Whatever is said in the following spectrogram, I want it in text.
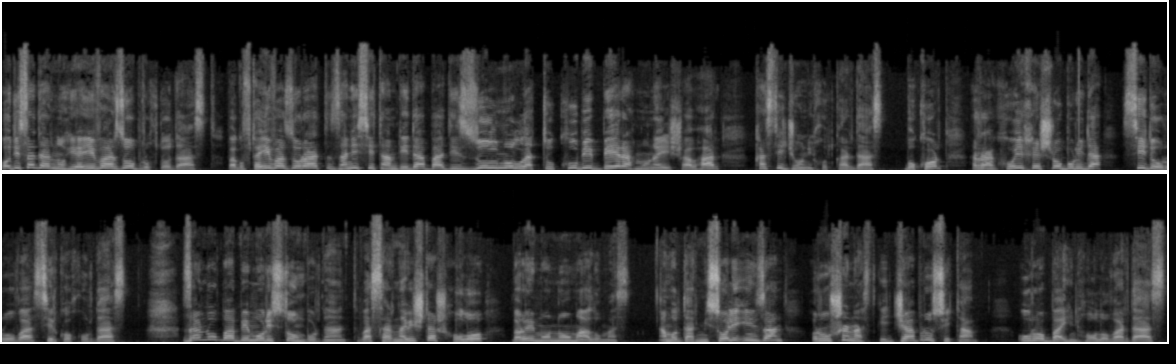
Ҳодиса дар ноҳияи варзоб рух додааст ба гуфтаи вазорат зани ситамдида баъди зулму латтукуби бераҳмонаи шавҳар қасди ҷони худ кардааст. Бо корд рагҳои хешро бурида сидору ва сирко хӯрдааст занро ба бемористон бурданд ва сарнавишташ ҳоло барои мо номаълум аст. Аммо дар мисоли ин зан рӯшан аст ки ҷабру ситам ӯро ба ин ҳол овардааст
